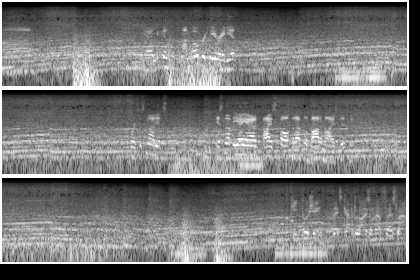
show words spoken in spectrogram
Um, yeah, you can. I'm over here, idiot. Of course, it's not its. It's not the AI's fault that I've lobotomized it, but Keep pushing. Let's capitalize on that first lap.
